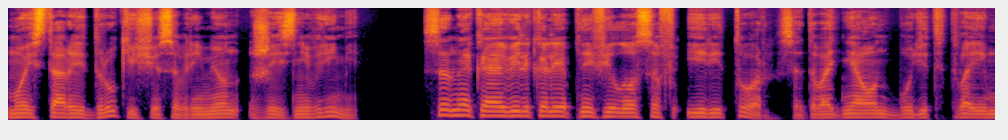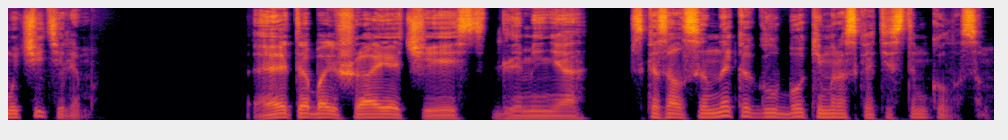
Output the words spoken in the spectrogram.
«Мой старый друг еще со времен жизни в Риме. Сенека — великолепный философ и ритор. С этого дня он будет твоим учителем». «Это большая честь для меня», — сказал Сенека глубоким раскатистым голосом.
